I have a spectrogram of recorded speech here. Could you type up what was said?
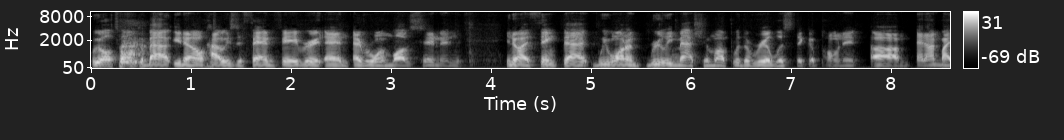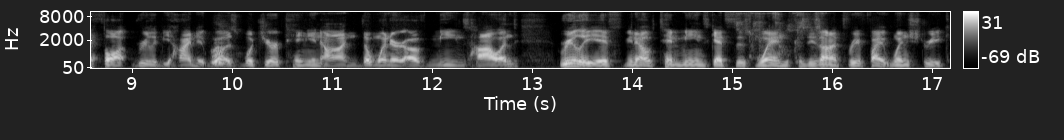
we all talk about you know how he's a fan favorite and everyone loves him, and you know, I think that we want to really match him up with a realistic opponent. Um, and I, my thought really behind it was, what's your opinion on the winner of Means Holland? Really, if you know Tim Means gets this win because he's on a three-fight win streak,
